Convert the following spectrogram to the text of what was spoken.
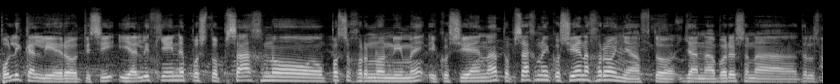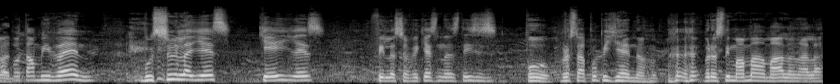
Πολύ καλή ερώτηση. Η αλήθεια είναι πως το ψάχνω, πόσο χρονών είμαι, 21, το ψάχνω 21 χρόνια αυτό για να μπορέσω να, τέλος Από πάντων. τα μηδέν που σούλαγες και είχες φιλοσοφικές συναντήσεις Πού, προς τα πού πηγαίνω. προς τη μαμά μάλλον, αλλά...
